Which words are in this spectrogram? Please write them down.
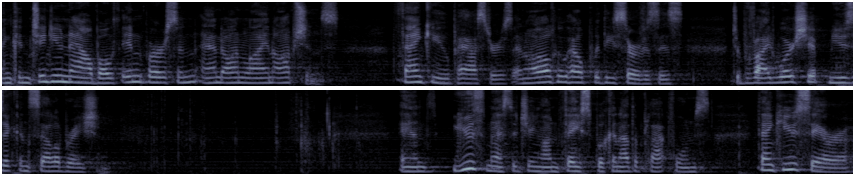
and continue now both in person and online options. Thank you, pastors, and all who help with these services to provide worship, music, and celebration. And youth messaging on Facebook and other platforms. Thank you, Sarah.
